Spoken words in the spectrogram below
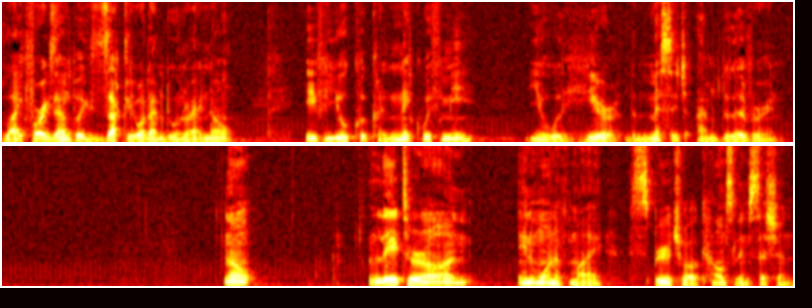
Like, for example, exactly what I'm doing right now. If you could connect with me, you will hear the message I'm delivering. Now, later on in one of my spiritual counseling session,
